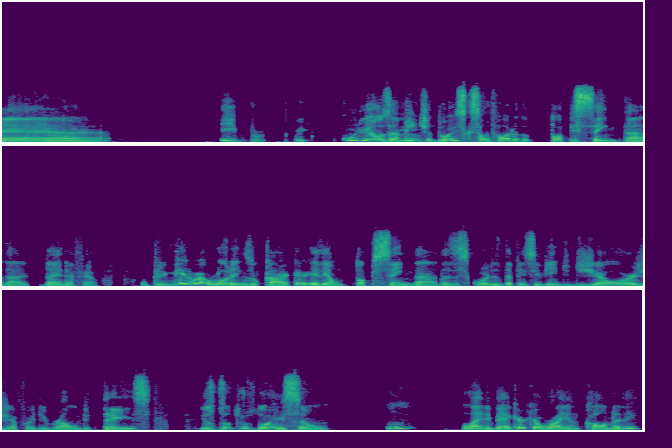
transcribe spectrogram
é... e por... curiosamente, dois que são fora do top 100 tá, da, da NFL. O primeiro é o Lorenzo Carter, ele é um top 100 da, das escolhas, defensive end de Geórgia, foi de round 3. E os outros dois são um linebacker, que é o Ryan Connolly,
